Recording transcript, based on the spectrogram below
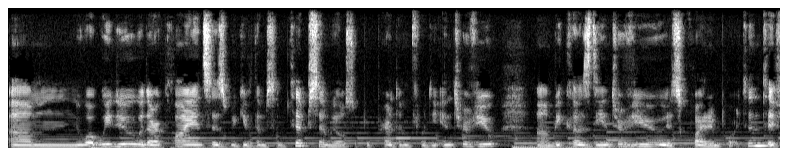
Um, what we do with our clients is we give them some tips and we also prepare them for the interview um, because the interview is quite important. If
